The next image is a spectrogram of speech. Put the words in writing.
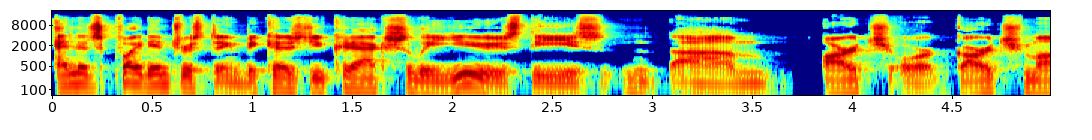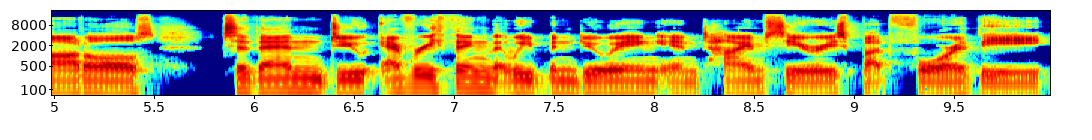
and it's quite interesting because you could actually use these um, ARCH or GARCH models to then do everything that we've been doing in time series, but for the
